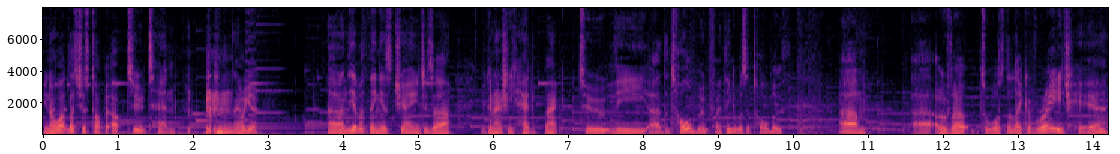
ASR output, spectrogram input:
You know what? Let's just top it up to 10. there we go. And the other thing has changed is uh, you can actually head back to the uh, the toll booth. I think it was a toll booth. Um, uh, over towards the Lake of Rage here,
